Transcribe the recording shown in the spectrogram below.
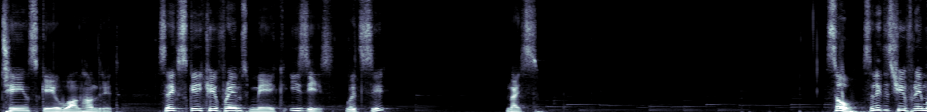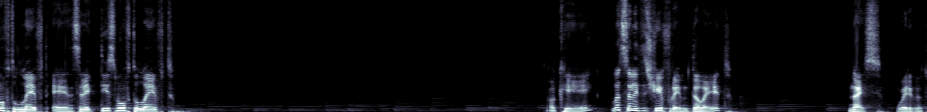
chain scale 100. Select scale keyframes, make easy. Let's see. Nice. So, select this keyframe, move to left, and select this move to left. Okay, let's select this keyframe, delete. Nice, very good.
